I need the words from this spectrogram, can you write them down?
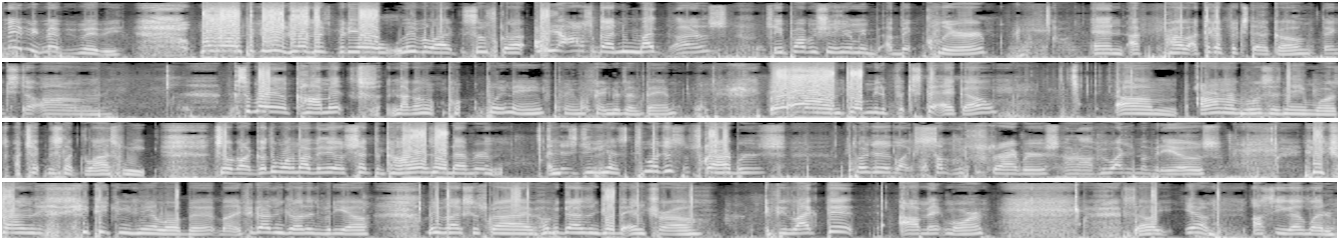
Maybe, maybe, maybe. Well, guys, if you enjoyed this video, leave a like, subscribe. Oh yeah, I also got a new mic, guys. So you probably should hear me a bit clearer. And I probably, I think I fixed the echo, thanks to um somebody in the comments. Not gonna pu- put names, putting fingers and thing. They um told me to fix the echo. Um, I don't remember what his name was. I checked this like last week. So like, go to one of my videos, check the comments or whatever. And this dude, he has 200 subscribers. 200 like something subscribers. I don't know if he watches my videos. He trying he teaches me a little bit. But if you guys enjoyed this video, leave a like, subscribe. Hope you guys enjoyed the intro. If you liked it, I'll make more. So yeah, I'll see you guys later.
